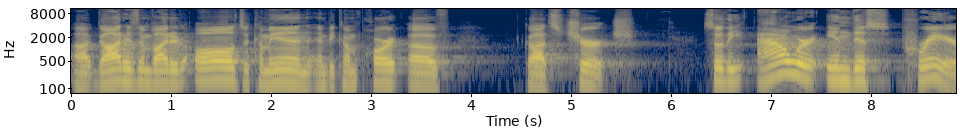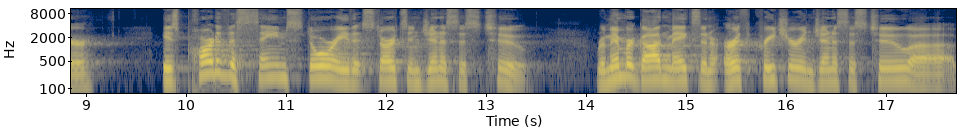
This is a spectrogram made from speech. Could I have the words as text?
Uh, God has invited all to come in and become part of God's church. So the our in this prayer is part of the same story that starts in Genesis 2. Remember, God makes an earth creature in Genesis 2, uh,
